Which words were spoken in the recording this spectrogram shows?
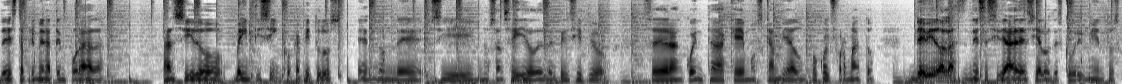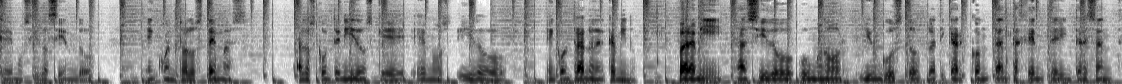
de esta primera temporada. Han sido 25 capítulos en donde si nos han seguido desde el principio se darán cuenta que hemos cambiado un poco el formato debido a las necesidades y a los descubrimientos que hemos ido haciendo en cuanto a los temas, a los contenidos que hemos ido encontrando en el camino. Para mí ha sido un honor y un gusto platicar con tanta gente interesante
